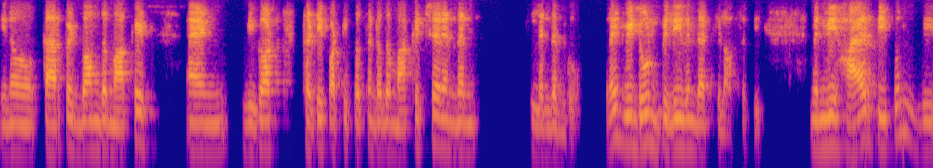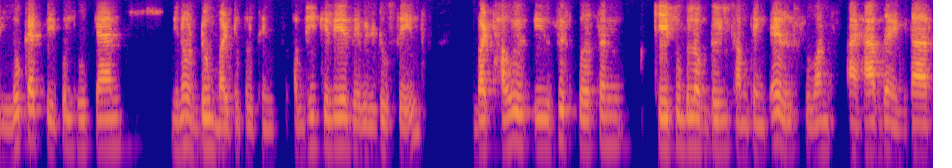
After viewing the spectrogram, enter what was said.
you know carpet bomb the market and we got 30 40 percent of the market share and then let them go right we don't believe in that philosophy when we hire people we look at people who can you know do multiple things. Abhi ke liye they will do sales but how is, is this person capable of doing something else once i have the entire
